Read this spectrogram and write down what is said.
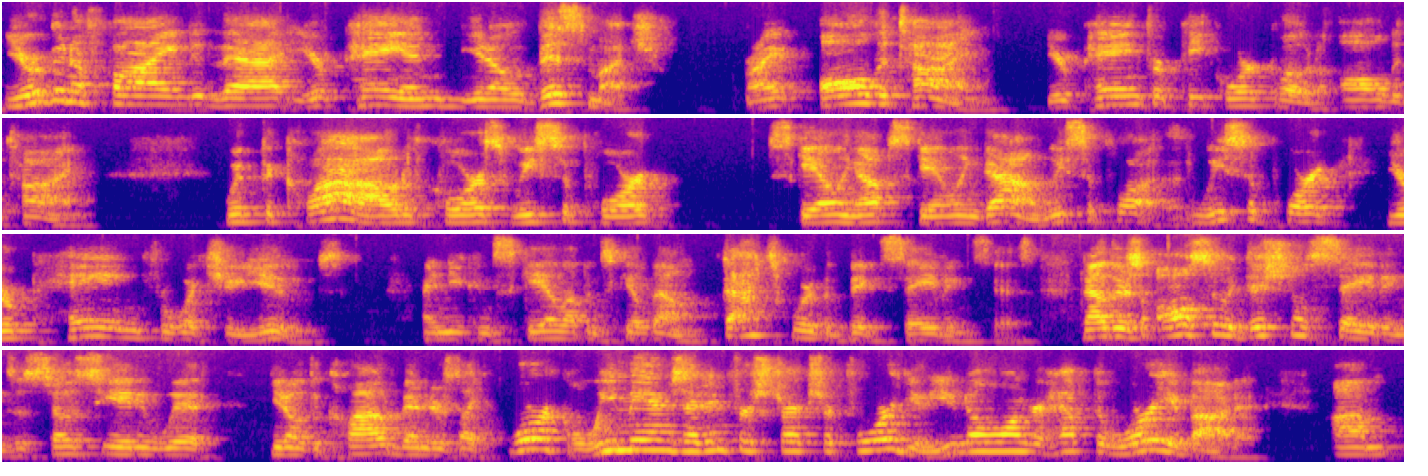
you're going to find that you're paying, you know, this much, right? All the time. You're paying for peak workload all the time. With the cloud, of course, we support scaling up, scaling down. We support we support you're paying for what you use and you can scale up and scale down. That's where the big savings is. Now there's also additional savings associated with you know the cloud vendors like Oracle. We manage that infrastructure for you. You no longer have to worry about it. Um,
